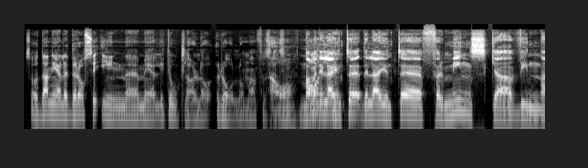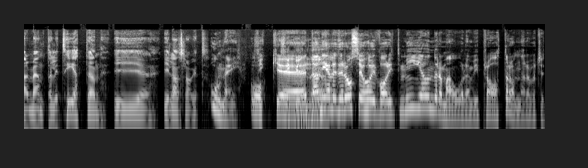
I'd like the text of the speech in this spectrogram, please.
Så Daniele De Rossi in eh, med lite oklar roll om man får säga ja, så. Ja, men det lär, ju inte, det lär ju inte förminska vinnarmentaliteten i, i landslaget. Oh nej. Och fick, fick eh, Daniele De Rossi har ju varit med under de här åren vi pratar om när det har varit så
